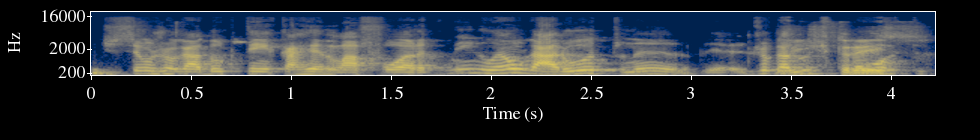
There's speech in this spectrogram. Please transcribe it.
de ser um jogador que tem a carreira lá fora, nem não é um garoto, né? É jogador 23. de Porto.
